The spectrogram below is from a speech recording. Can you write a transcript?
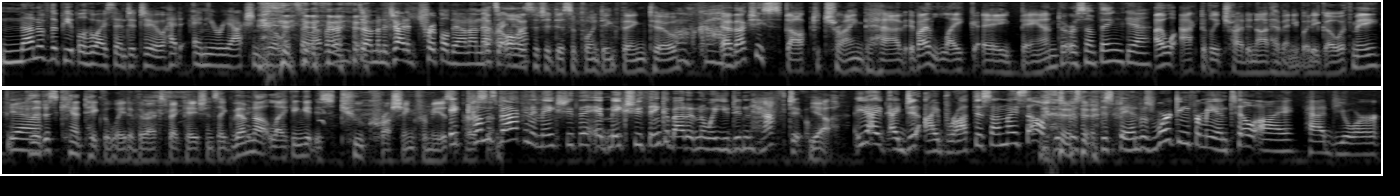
None of the people who I sent it to had any reaction to it whatsoever. so I'm going to try to triple down on that. That's right always now. such a disappointing thing, too. Oh, God. I've actually stopped trying to have, if I like a band or something, Yeah. I will actively try to not have anybody go with me. Yeah. Because I just can't take the weight of their expectations. Like, them not liking it is too crushing for me as a person. it comes back and it makes you think. It makes you think about it in a way you didn't have to. Yeah. You know, I, I did. I brought this on myself. This was this band was working for me until I had your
